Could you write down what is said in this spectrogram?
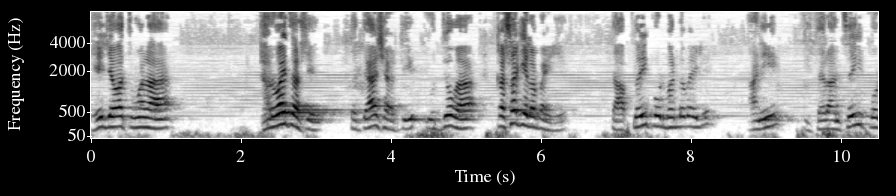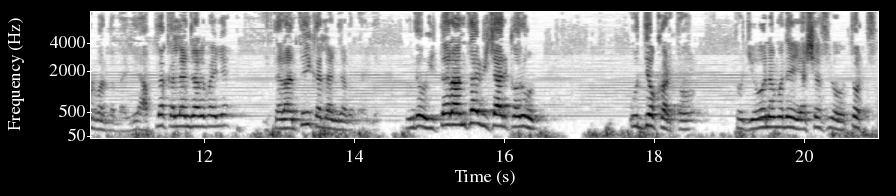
हे जेव्हा तुम्हाला ठरवायचं असेल तर त्यासाठी उद्योग हा कसा केला पाहिजे तर आपलंही पोट भरलं पाहिजे आणि इतरांचंही पोट भरलं पाहिजे. आपलं कल्याण झालं पाहिजे इतरांचंही कल्याण झालं पाहिजे. म्हणजे इतरांचा विचार करून उद्योग करतो. तो जीवनामध्ये यशस्वी होतोच.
